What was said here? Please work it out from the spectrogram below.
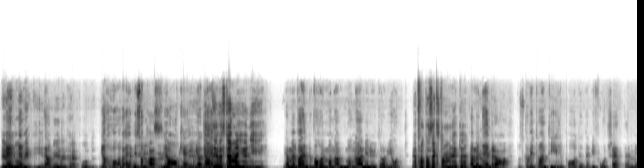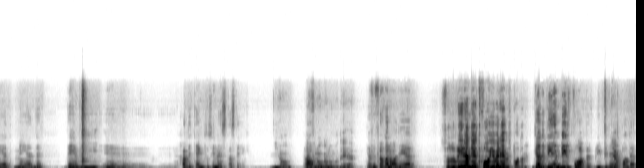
det är Men- väl vad vi hinner ja. med i den här podden. Jaha, är vi så Ja, pass? Ja okej. det. Ja, det Ja, är det bestämmer ju ni. Ja men vad, vad, hur många, många minuter har vi gjort? Jag pratar 16 minuter. Ja men Ja. det är bra. Då ska vi ta en till podd där vi fortsätter med, med det vi eh, hade tänkt oss i nästa steg. Ja, det är Ja. frågan om vad det är. Jag får frågan om vad det är. Så då blir det en del två av jubileumspodden. Ja det blir en bild på jubileumspodden.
